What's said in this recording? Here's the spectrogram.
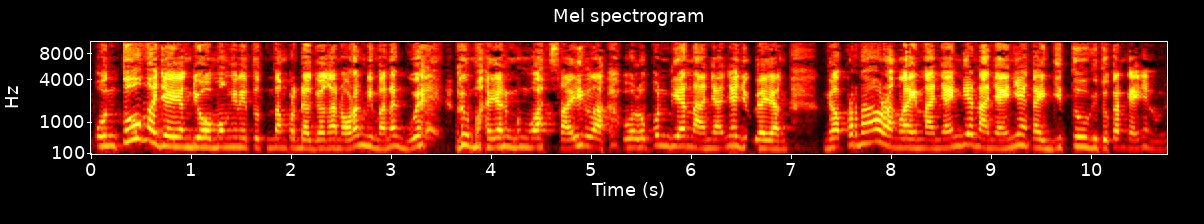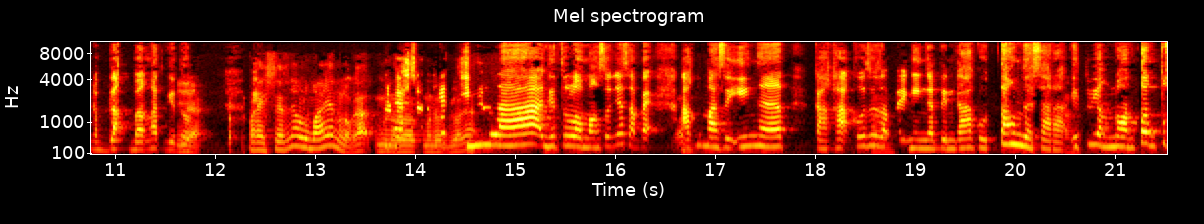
untung aja yang diomongin itu tentang perdagangan orang di mana gue lumayan menguasai lah. Walaupun dia nanyanya juga yang nggak pernah orang lain nanyain dia nanyainnya yang kayak gitu gitu kan kayaknya neblak banget gitu. Yeah pressure-nya lumayan loh kak menurut menurut gue gila gitu loh maksudnya sampai aku masih inget kakakku tuh hmm. sampai ngingetin ke aku tau nggak Sarah hmm. itu yang nonton tuh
